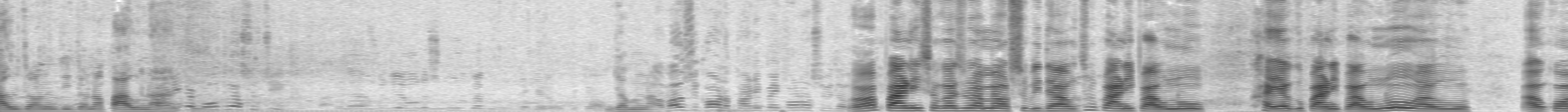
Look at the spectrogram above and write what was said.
ଆଉ ଜଣେ ଦୁଇ ଜଣ ପାଉନାହାନ୍ତି ହଁ ପାଣି ସକାଶୁ ଆମେ ଅସୁବିଧା ହେଉଛୁ ପାଣି ପାଉନୁ ଖାଇବାକୁ ପାଣି ପାଉନୁ ଆଉ ଆଉ କ'ଣ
